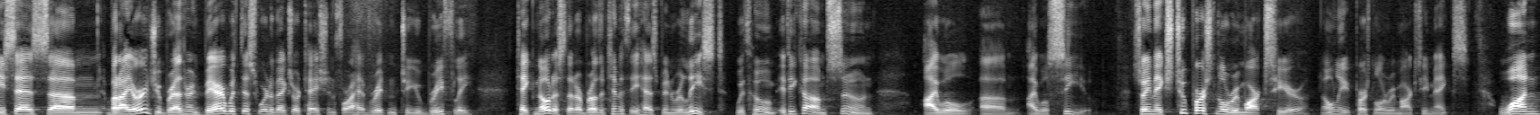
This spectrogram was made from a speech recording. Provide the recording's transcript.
He says, um, but I urge you, brethren, bear with this word of exhortation, for I have written to you briefly. Take notice that our brother Timothy has been released, with whom, if he comes soon, I will, um, I will see you. So he makes two personal remarks here, only personal remarks he makes. One,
